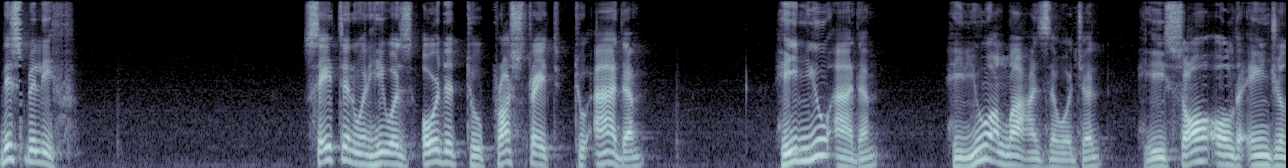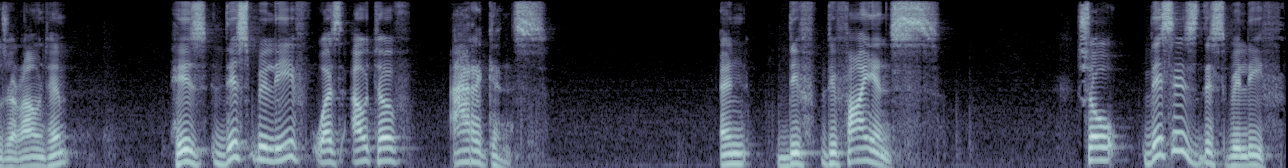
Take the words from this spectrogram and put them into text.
disbelief. Satan, when he was ordered to prostrate to Adam, he knew Adam, he knew Allah Azza wa Jal, he saw all the angels around him. His disbelief was out of arrogance and def- defiance. So, this is disbelief.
